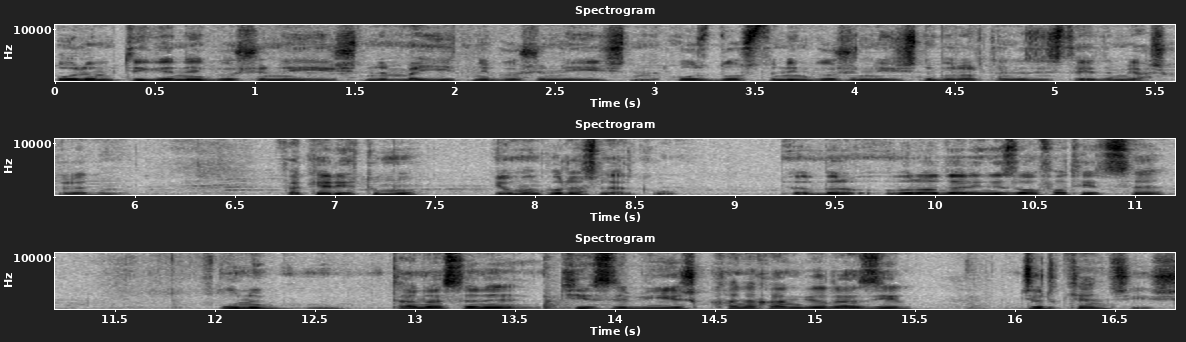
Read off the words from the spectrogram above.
o'limtigini go'shtini yeyishni mayitni go'shtini yeyishni o'z do'stining go'shtini yeyishni birortangiz istaydimi yaxshi ko'radimi yomon ko'rasizlarku bir birodaringiz vafot etsa uni tanasini kesib yeyish qanaqangi razil jirkanch ish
